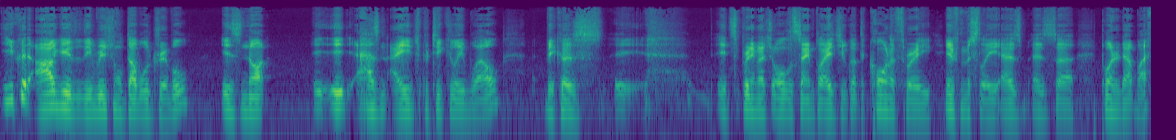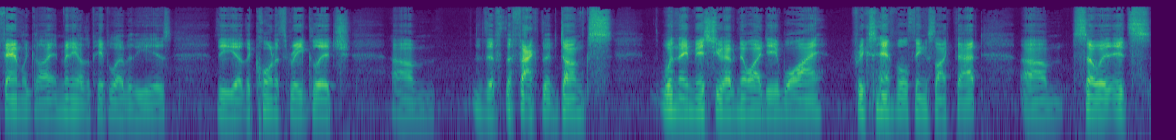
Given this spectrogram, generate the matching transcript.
You could argue that the original double dribble is not. It, it hasn't aged particularly well because. It, it's pretty much all the same plays. You've got the corner three, infamously, as as uh, pointed out by Family Guy and many other people over the years. The uh, the corner three glitch, um, the the fact that dunks when they miss you have no idea why, for example, things like that. Um, so it's,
